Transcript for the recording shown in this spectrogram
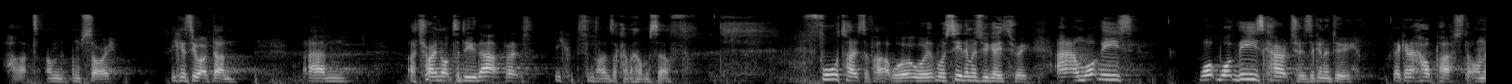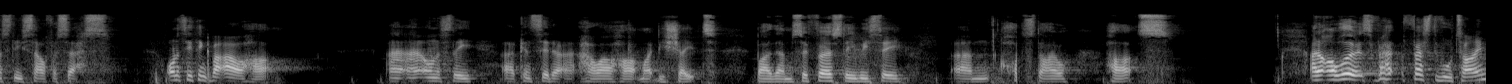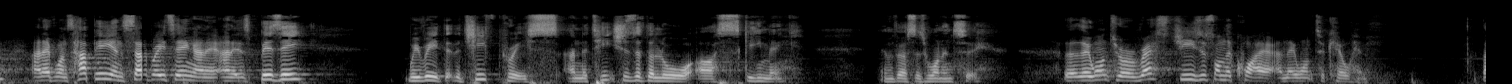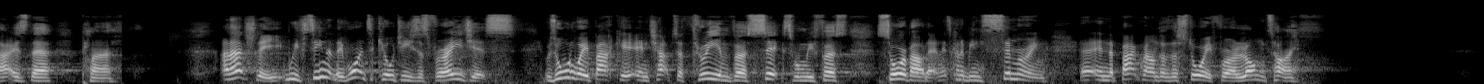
heart. I'm, I'm sorry. You can see what I've done. Um, I try not to do that, but sometimes I can't help myself. Four types of heart. We'll, we'll, we'll see them as we go through. And what these, what, what these characters are going to do, they're going to help us to honestly self-assess. Honestly think about our heart. And, honestly uh, consider how our heart might be shaped by them. So firstly, we see um, hostile hearts. And although it's festival time and everyone's happy and celebrating and, it, and it's busy, we read that the chief priests and the teachers of the law are scheming in verses 1 and 2. That they want to arrest Jesus on the quiet and they want to kill him. That is their plan. And actually, we've seen that they've wanted to kill Jesus for ages. It was all the way back in chapter 3 and verse 6 when we first saw about it, and it's kind of been simmering uh, in the background of the story for a long time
